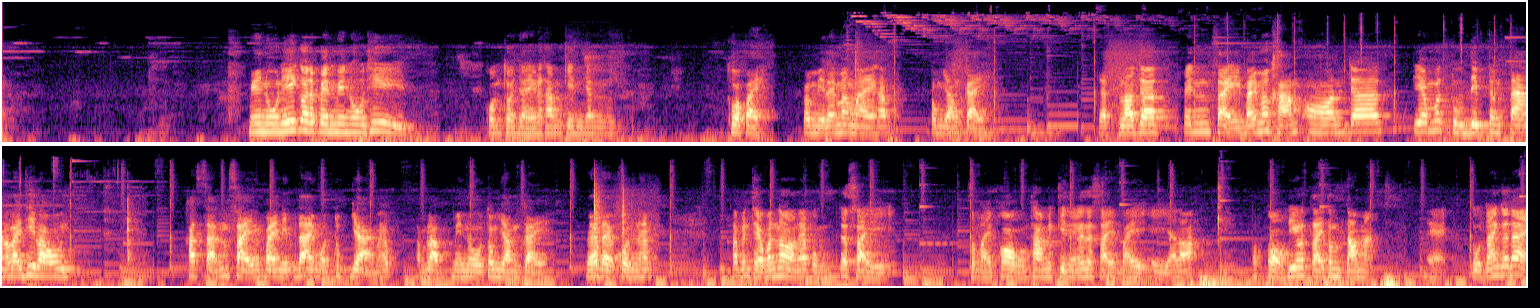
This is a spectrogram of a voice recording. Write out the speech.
เมนูนี้ก็จะเป็นเมนูที่คนส่วนใหญ่ก็ทำกินกันทั่วไป ก็มีอะไรมากมายครับ ต้มยำไก่ แต่เราจะเป็นใส่ใบมะขามอ่อน จะเตรียมวัตถุดิบต่างๆ อะไรที่เรา คัดสรรใส่ลงไปนี่ได้หมดทุกอย่างนะครับสำหรับเมนูต้มยำไก่ แล้วแต่คนนะครับ ถ้าเป็นแถวบ้านนอกนะผมจะใส่สมัยพ่อผมทำไปกินเนี่ยก็จะใส่ไปไอ้อะไรวะมะกอกที่เขาใส่ต้มตำอะแหมสูตรนั้นก็ได้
